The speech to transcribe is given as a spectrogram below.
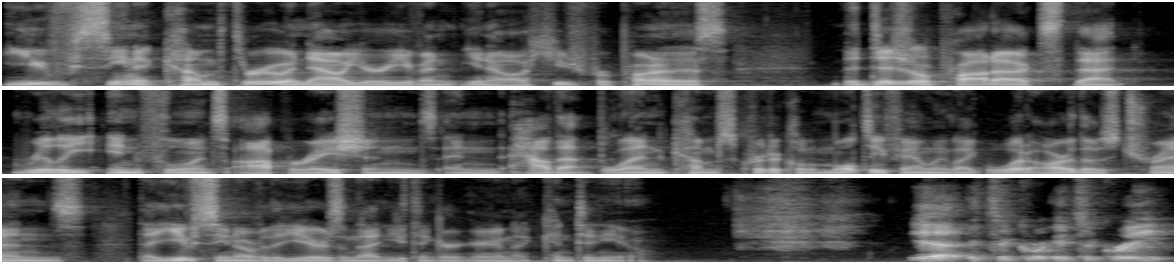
you've seen it come through and now you're even, you know, a huge proponent of this. The digital products that really influence operations and how that blend comes critical to multifamily, like what are those trends that you've seen over the years and that you think are going to continue? Yeah, it's a great it's a great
